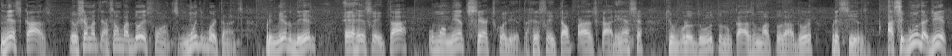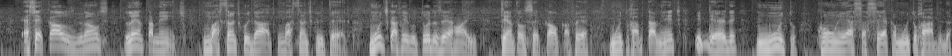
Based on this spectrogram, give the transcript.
Nesse caso, eu chamo a atenção para dois pontos muito importantes. O primeiro dele é respeitar o momento certo de colheita, respeitar o prazo de carência que o produto, no caso o maturador, precisa. A segunda dica é secar os grãos lentamente, com bastante cuidado, com bastante critério. Muitos cafeicultores erram aí, tentam secar o café muito rapidamente e perdem muito com essa seca muito rápida,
